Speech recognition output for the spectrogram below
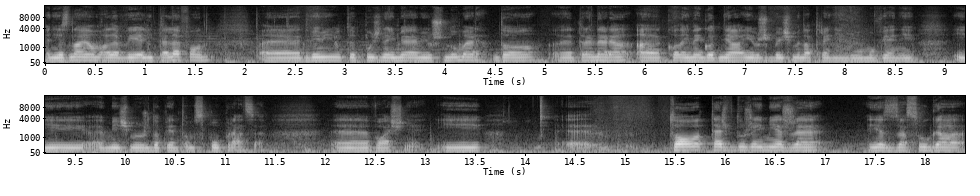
nie znają, ale wyjęli telefon. E, Dwie minuty później miałem już numer do e, trenera, a kolejnego dnia już byliśmy na treningu umówieni i e, mieliśmy już dopiętą współpracę. Właśnie. I to też w dużej mierze jest zasługa,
